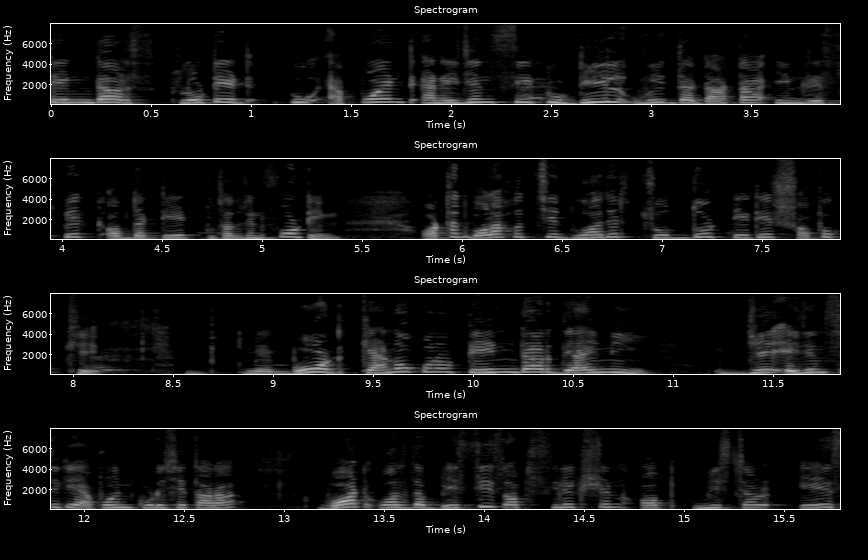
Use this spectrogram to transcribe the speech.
tenders floated to appoint an agency to deal with the data in respect of the TET two thousand fourteen অর্থাৎ বলা হচ্ছে দু হাজার চোদ্দোর টেটের সপক্ষে বোর্ড কেন কোনো টেন্ডার দেয়নি যে এজেন্সিকে অ্যাপয়েন্ট করেছে তারা? What was the basis of selection of mister S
